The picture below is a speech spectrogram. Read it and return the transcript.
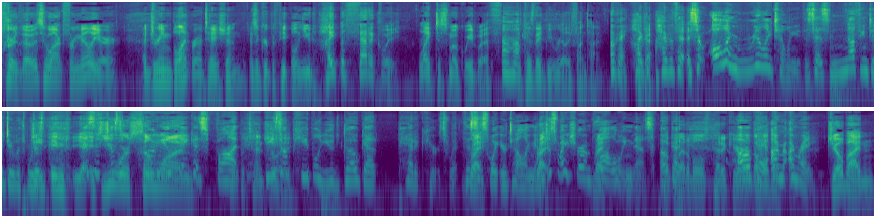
For those who aren't familiar, a dream blunt rotation is a group of people you'd hypothetically like to smoke weed with uh-huh. because they'd be really fun time. Okay, Hypo- okay. hypothetical. So all I'm really telling you, this has nothing to do with weed. Just in, yeah, this if you were someone who you think is fun, these are people you'd go get pedicures with. This right. is what you're telling me. Right. Just make sure I'm right. following this. Okay. Couple edibles, pedicure. Okay, I'm I'm ready. Joe Biden,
